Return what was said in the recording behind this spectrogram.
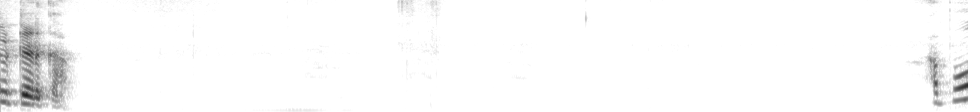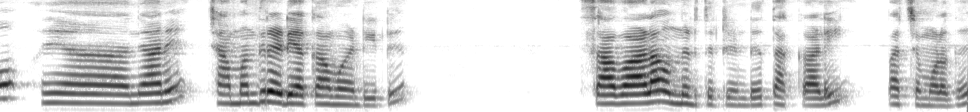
ചുട്ടെടുക്കാം. അപ്പോൾ ഞാൻ ചമ്മന്തി റെഡിയാക്കാൻ വേണ്ടിയിട്ട് സവാള ഒന്നെടുത്തിട്ടുണ്ട് തക്കാളി പച്ചമുളക്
